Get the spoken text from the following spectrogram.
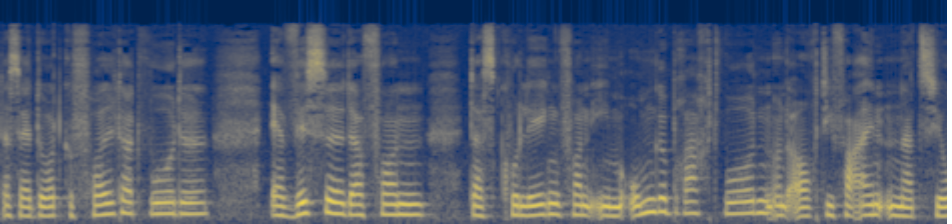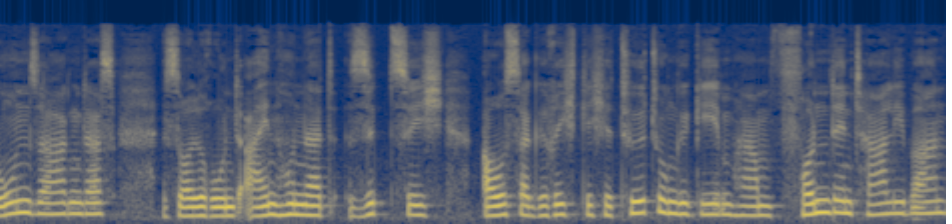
dass er dort gefoltert wurde. Er wisse davon, dass Kollegen von ihm umgebracht wurden und auch die Vereinten Nationen sagen das. Es soll rund 170 außergerichtliche Tötungen gegeben haben von den Taliban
